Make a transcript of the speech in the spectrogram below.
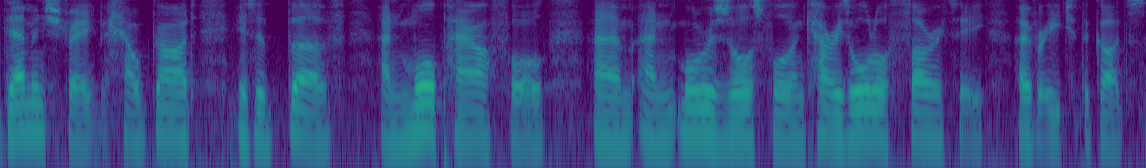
demonstrate how God is above and more powerful um, and more resourceful and carries all authority over each of the gods.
